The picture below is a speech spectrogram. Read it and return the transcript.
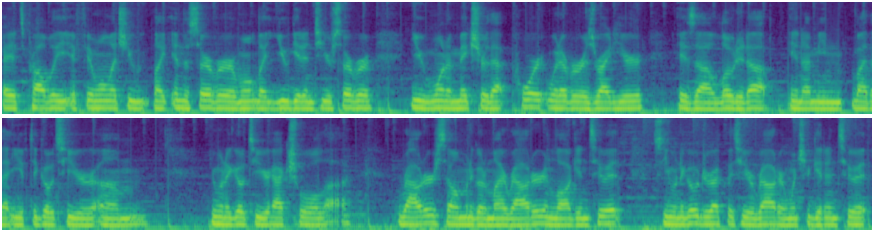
it's probably if it won't let you like in the server it won't let you get into your server, you want to make sure that port whatever is right here is uh, loaded up. And I mean by that you have to go to your um, you want to go to your actual uh, router. So I'm going to go to my router and log into it. So you want to go directly to your router. Once you get into it,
